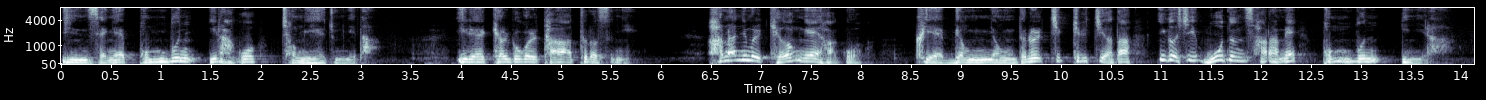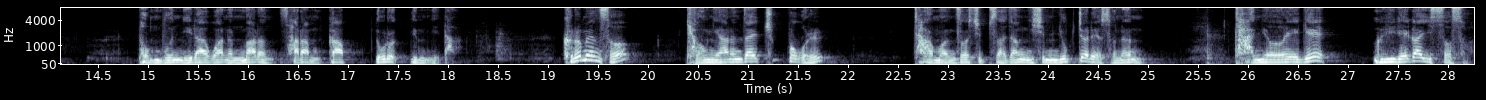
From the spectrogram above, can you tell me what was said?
인생의 본분이라고 정의해 줍니다. 이래 결국을 다 들었으니 하나님을 경외하고 그의 명령들을 지킬지어다 이것이 모든 사람의 본분이니라. 본분이라고 하는 말은 사람 값 노릇입니다. 그러면서 경외하는 자의 축복을 잠언서 14장 26절에서는 자녀에게 의뢰가 있어서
